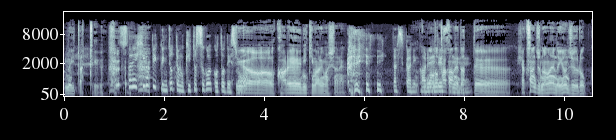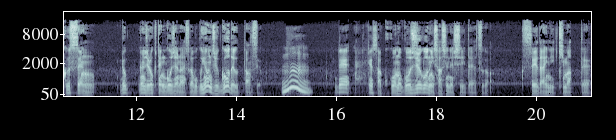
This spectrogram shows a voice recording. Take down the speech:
で 抜いたっていう。それヒロピー君にとってもきっとすごいことでしょ？いやー、カレーに決まりましたね。確かにここのカレーですね。高値だって、137円の46銭、46.5じゃないですか。僕45で売ったんですよ。うん。で、今朝ここの55に差し値していたやつが、盛大に決まって、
